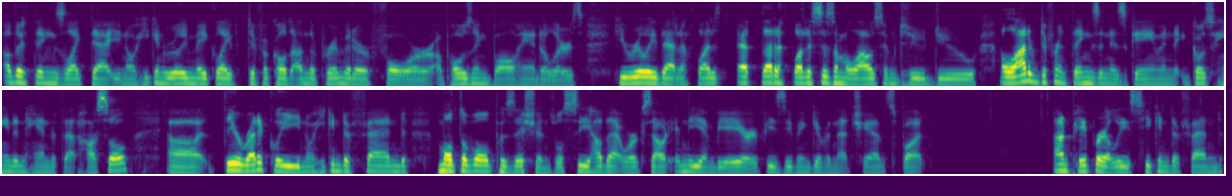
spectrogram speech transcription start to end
other things like that. You know, he can really make life difficult on the perimeter for opposing ball handlers. He really that athletic, that athleticism allows him to do a lot of different things in his game, and it goes hand in hand with that hustle. Uh, theoretically, you know, he can defend multiple positions. We'll see how that works out in the NBA or if he's even given that chance, but on paper at least he can defend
